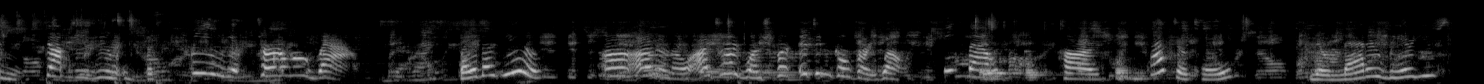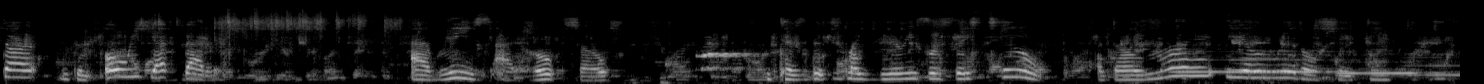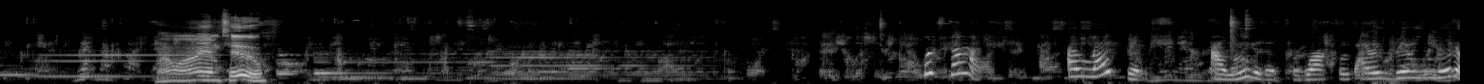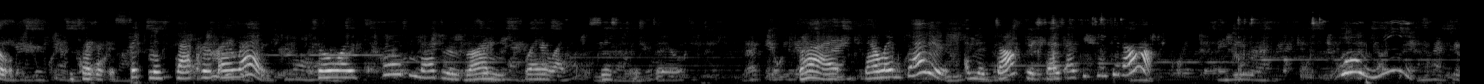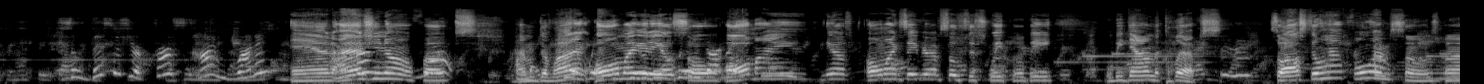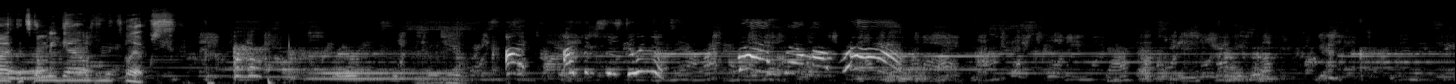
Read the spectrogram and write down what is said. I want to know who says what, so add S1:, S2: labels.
S1: on me. Dr. Zoom is the speediest turtle around. What about you?
S2: Uh, I don't know. I tried once, but it didn't go very well.
S1: He fell hard. That's okay. No matter where you start, you can always get better. At least I hope so. Because this is my very first race too. And I might be a little shaky.
S3: Too.
S2: What's that?
S1: A leg brace. I needed it to walk since I was really little because of the sickness that hurt my leg. So I could never run and play like my sisters do. But now I'm better, and the doctor says I can take it off.
S2: Whoa! So this is your first time running?
S3: And as you know, folks, I'm dividing all my videos, so all my videos, all my Xavier episodes this week will be will be down the clips. So I'll still have full episodes, but it's gonna be down in the clips.
S1: Uh-huh.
